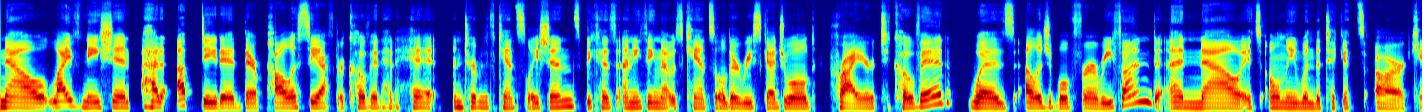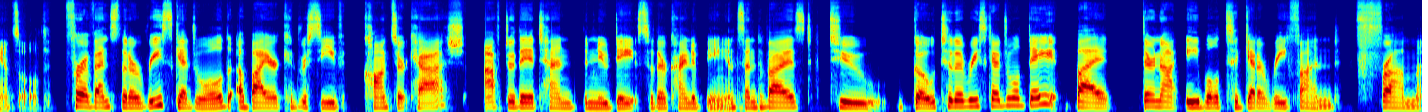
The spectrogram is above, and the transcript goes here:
Now, Live Nation had updated their policy after COVID had hit in terms of cancellations because anything that was canceled or rescheduled prior to COVID was eligible for a refund. And now it's only when the tickets are canceled. For events that are rescheduled, a buyer could receive concert cash after they attend the new date. So they're kind of being incentivized to go to the rescheduled date. But they're not able to get a refund from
